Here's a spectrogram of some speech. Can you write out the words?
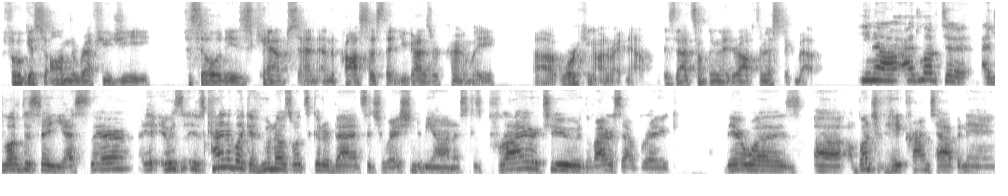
focus on the refugee facilities, camps, and, and the process that you guys are currently uh, working on right now. Is that something that you're optimistic about? You know, I'd love to. I'd love to say yes. There, it, it was. It was kind of like a who knows what's good or bad situation, to be honest. Because prior to the virus outbreak, there was uh, a bunch of hate crimes happening.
